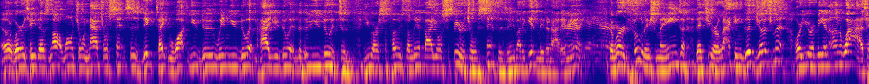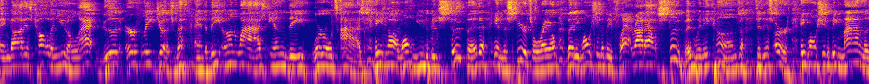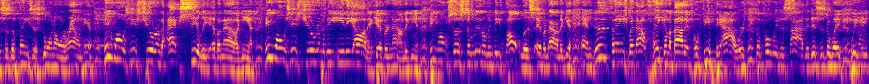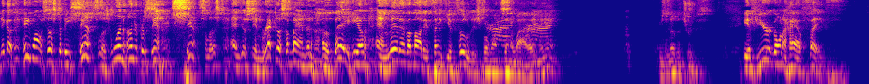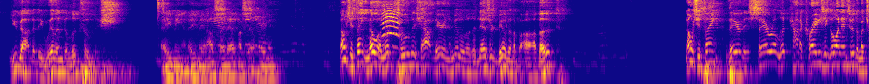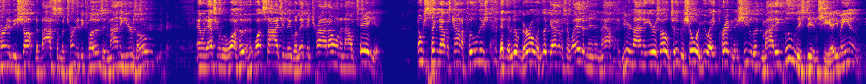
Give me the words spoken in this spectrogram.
In other words, He does not want your natural senses dictating what you do, when you do it, and how you do it, and who you do it to. You are supposed to live by your spiritual senses. Anybody getting me tonight? Amen. The word foolish means that you are lacking good judgment or you are being unwise. And God is calling you to lack good earthly judgment and to be unwise in the world's eyes. He's not wanting you to be stupid in the spiritual realm, but He wants you to be flat right out stupid when it comes to this earth. He wants you to be mindless of the things that's going on around here. He wants His children to act silly every now and again. He wants His children to be idiotic every now and again. He wants us to literally be thoughtless every now and again and do things without thinking about it for 50 hours before we decide that this is the way we need to go. He wants us to be senseless, 100% senseless, and just in reckless abandon obey Him and let everybody think you're foolish for once in a while. Amen. Here's another truth. If you're going to have faith, you got to be willing to look foolish. Amen. Amen. I'll say that myself. Amen. Don't you think Noah looked foolish out there in the middle of the desert building a, a boat? Don't you think there that Sarah looked kind of crazy going into the maternity shop to buy some maternity clothes at 90 years old? And when her, well, what, what size you need? Well, let me try it on and I'll tell you. Don't you think that was kind of foolish that the little girl would look at him and say, wait a minute now, you're 90 years old too, but sure, you ain't pregnant. She looked mighty foolish, didn't she? Amen.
